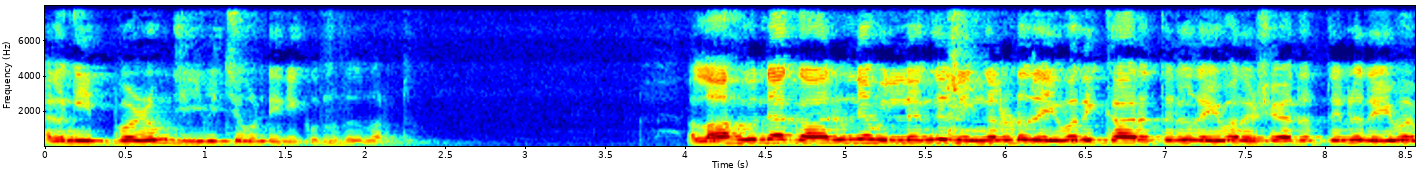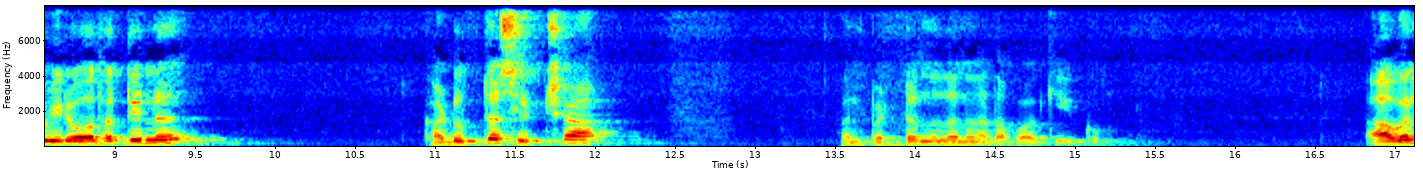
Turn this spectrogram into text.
അല്ലെങ്കിൽ ഇപ്പോഴും ജീവിച്ചുകൊണ്ടിരിക്കുന്നത് എന്നർത്ഥം. അള്ളാഹുവിന്റെ കാരുണ്യമില്ലെങ്കിൽ നിങ്ങളുടെ ദൈവധിക്കാരത്തിന് ദൈവനിഷേധത്തിന് ദൈവവിരോധത്തിന് കടുത്ത ശിക്ഷ അവൻ പെട്ടെന്ന് തന്നെ നടപ്പാക്കിയേക്കും. അവൻ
